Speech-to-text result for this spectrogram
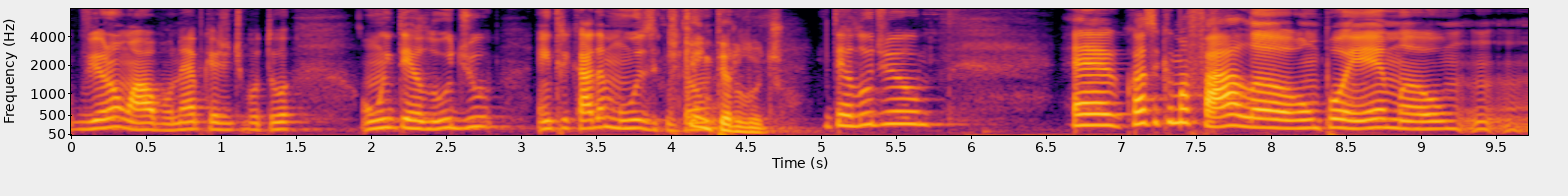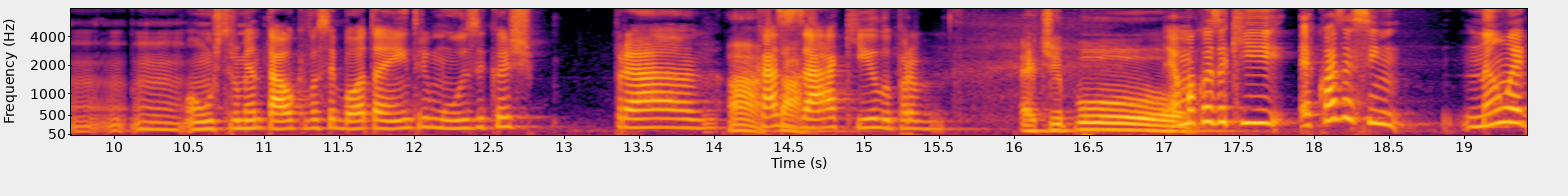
Virou um álbum, né? Porque a gente botou um interlúdio entre cada música. O que Então, é interlúdio? interlúdio é quase que uma fala, ou um poema, ou um, um- um- um instrumental que você bota entre músicas pra Ah, casar aquilo. Pra... É tipo. É uma coisa que é quase assim. Não é,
